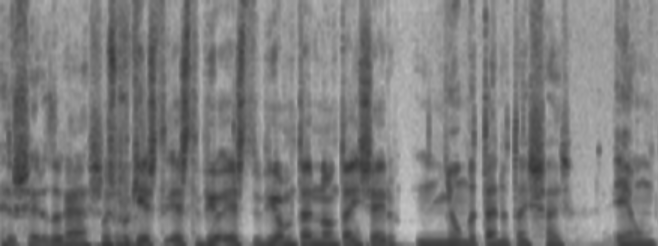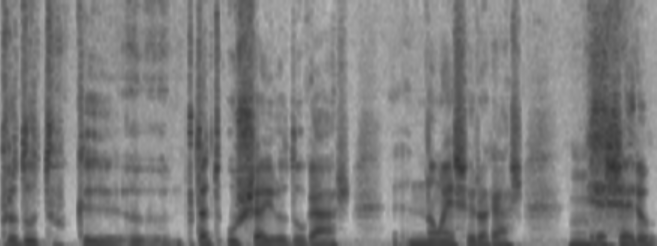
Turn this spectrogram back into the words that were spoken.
É o cheiro do gás. Mas porque este, este, bio, este biometano não tem cheiro? Nenhum metano tem cheiro é um produto que, portanto, o cheiro do gás não é cheiro a gás. Hum. É cheiro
